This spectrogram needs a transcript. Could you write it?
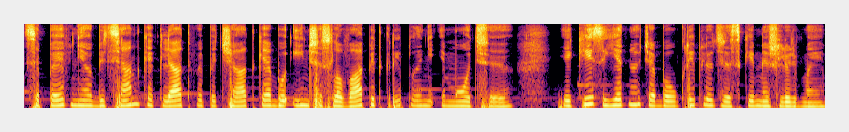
це певні обіцянки, клятви, печатки або інші слова, підкріплені емоцією, які з'єднують або укріплюють зв'язки між людьми.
